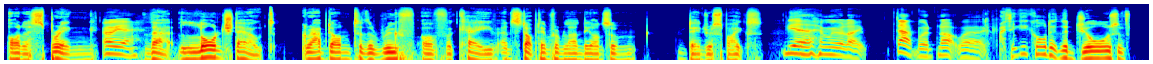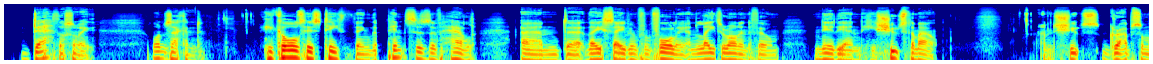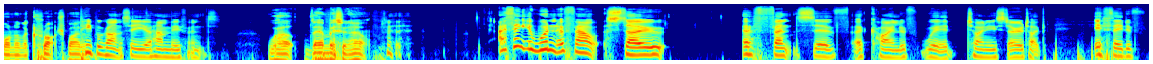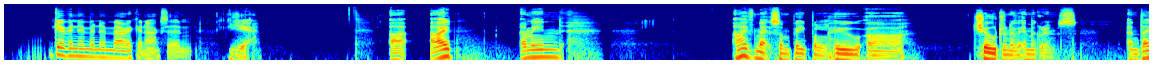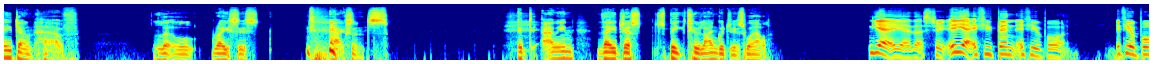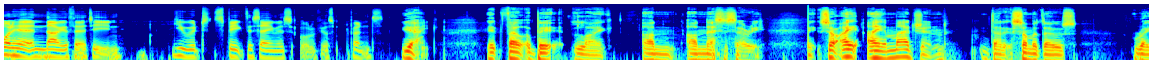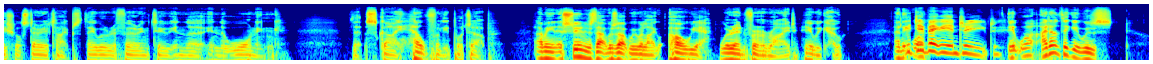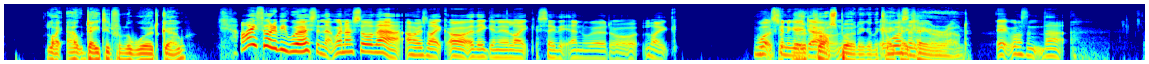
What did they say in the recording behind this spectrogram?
on a spring Oh yeah. that launched out, grabbed onto the roof of a cave, and stopped him from landing on some dangerous spikes. Yeah, and we were like, that would not work. I think he called it the jaws of death or something. One second. He calls his teeth thing the pincers of hell, and uh, they save him from falling. And later on in the film, near the end, he shoots them out and shoots, grabs someone on the crotch by them. People can't see your hand movements. well, they're missing out. I think it wouldn't have felt so offensive, a kind of weird Chinese stereotype, if they'd have given him an American accent. Yeah. Uh, I, I mean, I've met some people who are children of immigrants, and they don't have little racist accents. It, I mean, they just speak two languages well. Yeah, yeah, that's true. Uh, Yeah, if you've been, if you were born, if you were born here and now you're 13, you would speak the same as all of your friends Yeah, speak. it felt a bit like un unnecessary. So I I imagine that it's some of those racial stereotypes they were referring to in the in the warning that Sky helpfully put up. I mean, as soon as that was up, we were like, "Oh yeah, we're in for a ride. Here we go." And It, it, did was, make me intrigued. it was. I don't think it was like outdated from the word go. I thought it'd be worse than that. When I saw that, I was like, "Oh, are they gonna like say the N word or like what's There's gonna go there's down?" a cross burning and the It KKK are around. It wasn't that.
